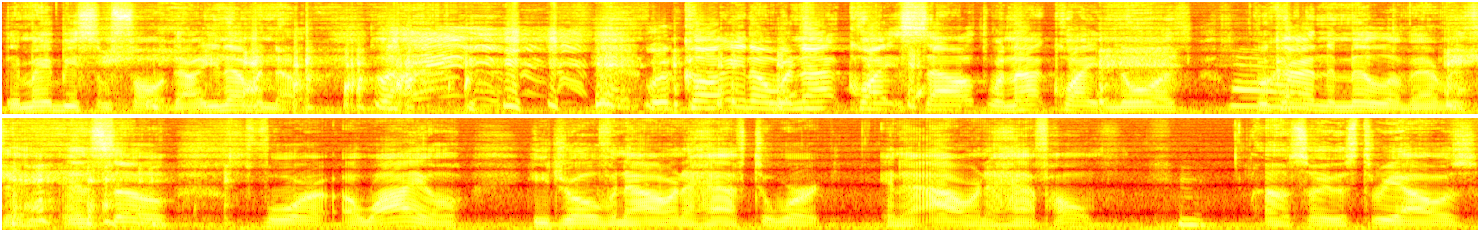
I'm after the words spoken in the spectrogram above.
There may be some salt down. You never know. we're called, you know, we're not quite south. We're not quite north. We're kind of in the middle of everything. And so, for a while, he drove an hour and a half to work and an hour and a half home. Hmm. Uh, so he was three hours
